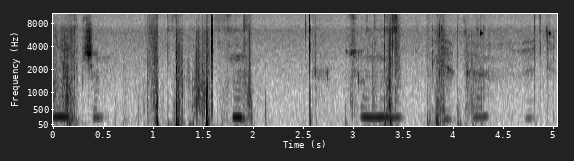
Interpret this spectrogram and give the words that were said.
bunu yapacağım. Hı. Sonra bir dakika. Evet.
